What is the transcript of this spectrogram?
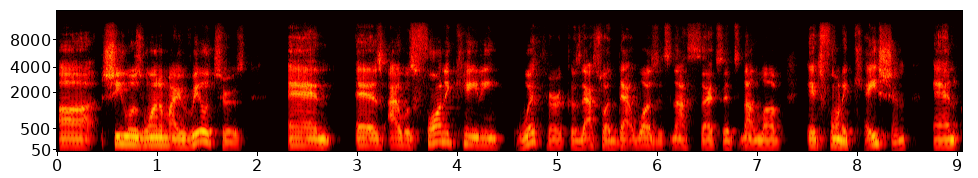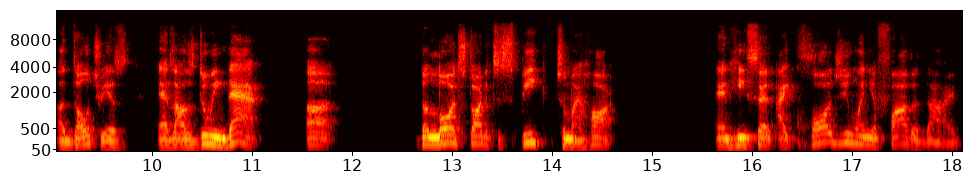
Uh, she was one of my realtors. And as I was fornicating with her, because that's what that was, it's not sex, it's not love, it's fornication and adultery. As, as I was doing that, uh, the Lord started to speak to my heart. And he said, I called you when your father died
